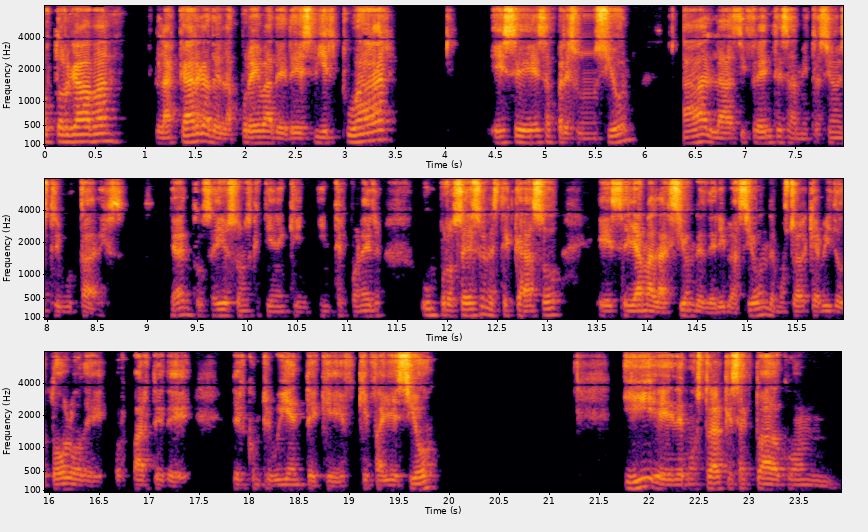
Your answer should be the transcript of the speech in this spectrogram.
otorgaban la carga de la prueba de desvirtuar ese, esa presunción a las diferentes administraciones tributarias. ¿ya? Entonces ellos son los que tienen que interponer un proceso, en este caso eh, se llama la acción de derivación, demostrar que ha habido dolo de, por parte de, del contribuyente que, que falleció y eh, demostrar que se ha actuado con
